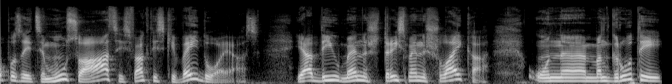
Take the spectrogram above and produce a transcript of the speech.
opozīcija mūsu acīs faktiski veidojās. Jā, divu mēnešu, trīs mēnešu laikā. Un uh, man grūti,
